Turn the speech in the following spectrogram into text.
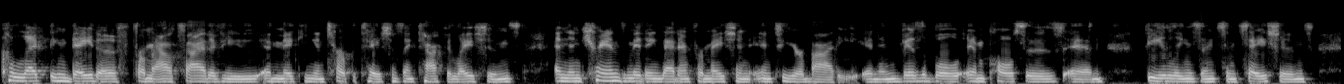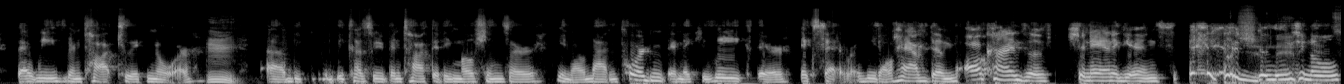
collecting data from outside of you and making interpretations and calculations, and then transmitting that information into your body in invisible impulses and feelings and sensations that we've been taught to ignore. Mm. Uh, be- because we've been taught that emotions are, you know, not important. They make you weak. They're etc. We don't have them. All kinds of shenanigans, delusional,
